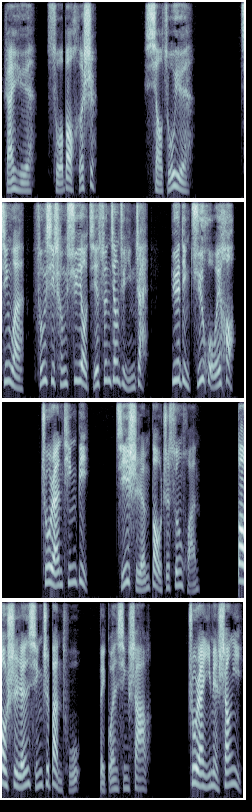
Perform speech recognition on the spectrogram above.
然曰：“所报何事？”小卒曰：“今晚冯习城需要劫孙将军营寨，约定举火为号。”朱然听毕，即使人报之孙桓。报事人行至半途，被关兴杀了。朱然一面商议。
